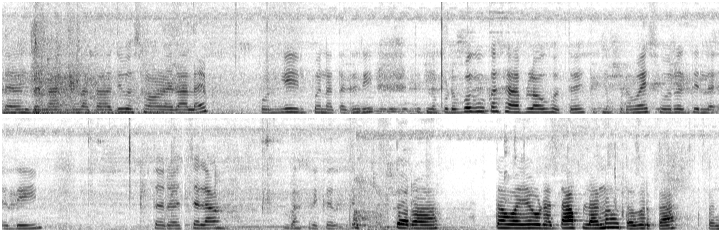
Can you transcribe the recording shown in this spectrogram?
त्यानंतर ना आता दिवस मावळायला आहे कोण येईल पण आता घरी. तिथनं पुढं बघू कसा ब्लॉग आहे तिथनं पुढं वॉइसवरच दिला देईन. तर चला भाकरी करते. तर तवा एवढा तापला नव्हता बरं का. पण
